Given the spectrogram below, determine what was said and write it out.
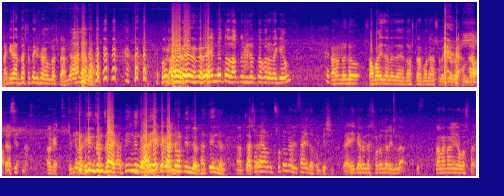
নাকি রাত দশটা থেকে সকাল দশটা? না না না। উল্টা গেলে- এমনি তো রাত্রে বিরক্ত করে না কেউ। কারণ হলো সবাই জানে যে দশটার পরে আসলে কেউ ফোন দেওয়া আচ্ছা, উচিত না। ওকে। তিনজন চাই হ্যাঁ, তিনজন গাড়ি একটা কাস্টমার তিনজন। হ্যাঁ তিনজন। আচ্ছা আসলে এখন ছোট গাড়ির চাহিদা খুব বেশি। এই কারণে ছোট গাড়িগুলা টানাটানির অবস্থায়।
